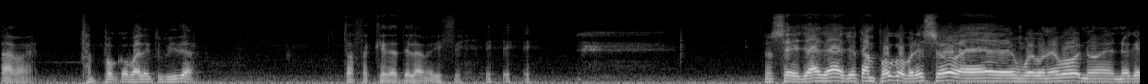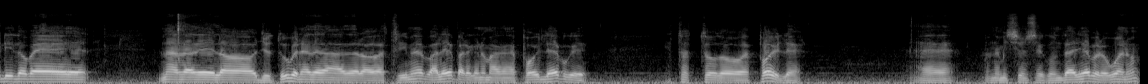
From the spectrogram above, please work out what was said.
A ver Tampoco vale tu vida. Entonces quédatela, me dice. No sé, ya, ya Yo tampoco, por eso Es un juego nuevo. No he, no he querido ver Nada de los youtubers, de, los streamers, ¿vale? Para que no me hagan spoilers Porque esto es todo spoiler. Eh, Una misión secundaria, pero bueno.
